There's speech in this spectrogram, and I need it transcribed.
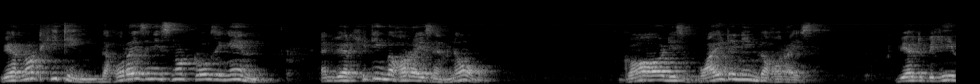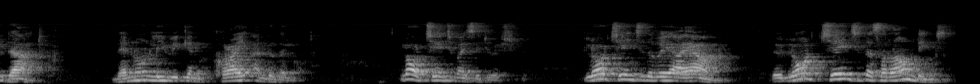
We are not hitting, the horizon is not closing in and we are hitting the horizon. No. God is widening the horizon. We have to believe that. Then only we can cry unto the Lord. Lord, change my situation. Lord, change the way I am. The Lord, change the surroundings.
